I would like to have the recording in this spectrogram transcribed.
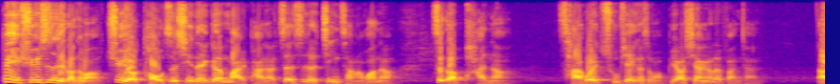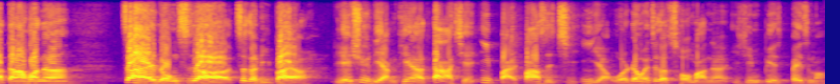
必须是这个什么具有投资性的一个买盘啊，正式的进场的话呢，这个盘啊才会出现一个什么比较像样的反弹。那当然话呢，在融资啊这个礼拜啊连续两天啊大减一百八十几亿啊，我认为这个筹码呢已经被被什么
